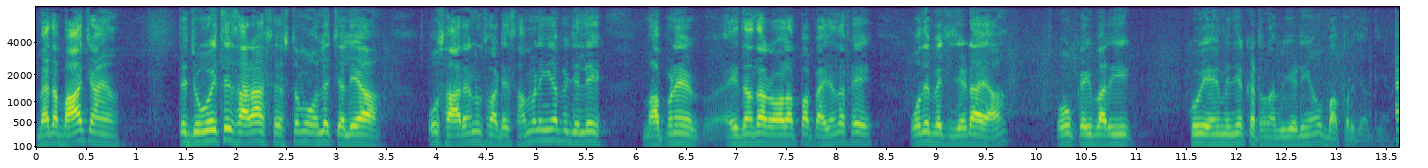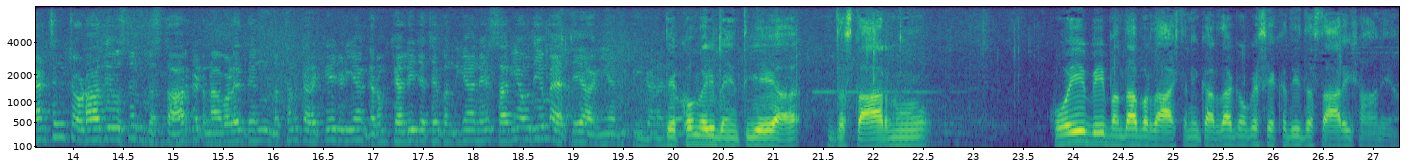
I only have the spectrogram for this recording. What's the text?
ਮੈਂ ਤਾਂ ਬਾਅਦ ਚ ਆਇਆ। ਤੇ ਜੋ ਇੱਥੇ ਸਾਰਾ ਸਿਸਟਮ ਉਹਲੇ ਚੱਲਿਆ, ਉਹ ਸਾਰਿਆਂ ਨੂੰ ਤੁਹਾਡੇ ਸਾਹਮਣੇ ਹੀ ਆ ਫਿਰ ਜਿੱਲੇ ਆਪਣੇ ਇਦਾਂ ਦਾ ਰੌਲਾ ਆਪਾਂ ਪੈ ਜਾਂਦਾ ਫੇ ਉਹਦੇ ਵਿੱਚ ਜਿਹੜਾ ਆ ਉਹ ਕਈ ਵਾਰੀ ਕੋਈ ਐਵੇਂ ਦੀਆਂ ਘਟਨਾ ਵੀ ਜਿਹੜੀਆਂ ਉਹ ਵਾਪਰ ਜਾਂਦੀਆਂ। ਨੈਣ ਸਿੰਘ ਚੌੜਾ ਦੇ ਉਸ ਦਿਨ ਦਸਤਾਰ ਘਟਨਾ ਵਾਲੇ ਦਿਨ ਲੱਥਣ ਕਰਕੇ ਜਿਹੜੀਆਂ ਗਰਮ ਖਿਆਲੀ ਜਥੇਬੰਦੀਆਂ ਨੇ ਸਾਰੀਆਂ ਉਹਦੀਆਂ ਹਮਾਇਤ ਤੇ ਆ ਗਈਆਂ ਜੀ ਕੀ ਕਹਿਣਾ ਦੇਖੋ ਮੇਰੀ ਬੇਨਤੀ ਇਹ ਆ ਦਸਤਾਰ ਨੂੰ ਕੋਈ ਵੀ ਬੰਦਾ ਬਰਦਾਸ਼ਤ ਨਹੀਂ ਕਰਦਾ ਕਿਉਂਕਿ ਸਿੱਖ ਦੀ ਦਸਤਾਰ ਹੀ ਸ਼ਾਨ ਆ।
